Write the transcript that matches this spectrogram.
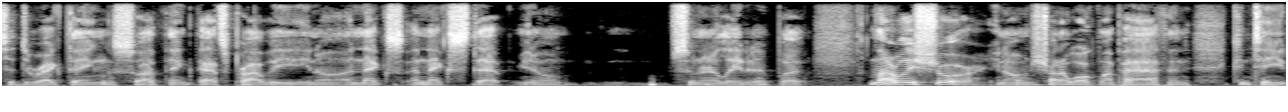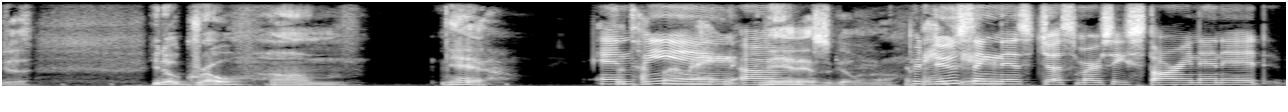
to direct things. So I think that's probably you know a next a next step. You know, sooner or later. But I'm not really sure. You know, I'm just trying to walk my path and continue to, you know, grow. Um, yeah and being one, right? um, yeah, that's a good one. Producing this, Just Mercy, starring in it.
